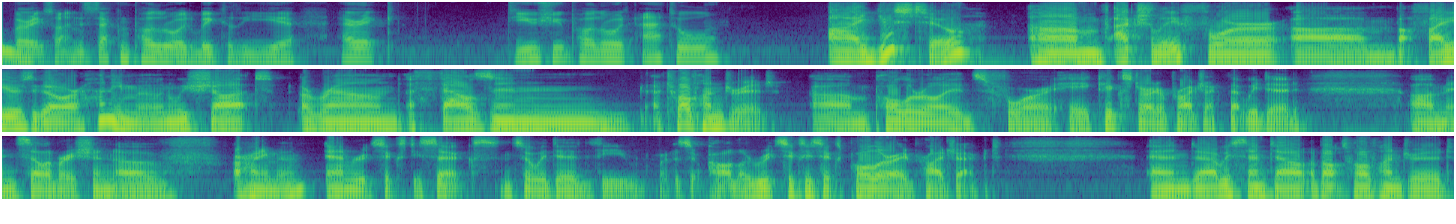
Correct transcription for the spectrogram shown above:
is very exciting. The second Polaroid Week of the year. Eric, do you shoot Polaroid at all? I used to. Um, actually, for um, about five years ago, our honeymoon, we shot around a thousand, uh, twelve hundred um, Polaroids for a Kickstarter project that we did um, in celebration of our honeymoon and Route 66. And so we did the what is it called, the Route 66 Polaroid project, and uh, we sent out about 1,200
